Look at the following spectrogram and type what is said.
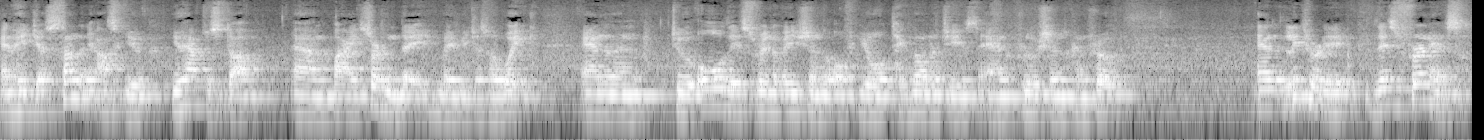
And he just suddenly asks you, you have to stop um, by a certain day, maybe just a week, and then do all this renovation of your technologies and pollution control. And literally, this furnace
